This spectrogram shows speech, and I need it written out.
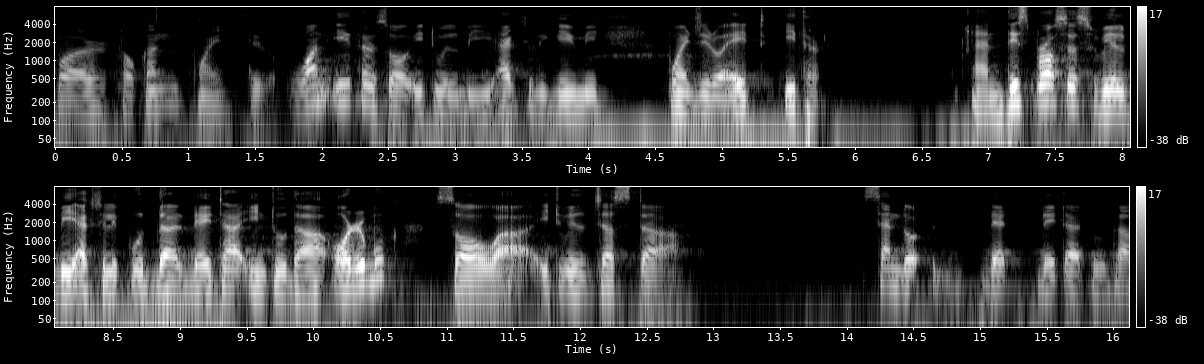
for token 0.01 ether so it will be actually give me 0.08 ether. And this process will be actually put the data into the order book so uh, it will just uh, send that data to the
